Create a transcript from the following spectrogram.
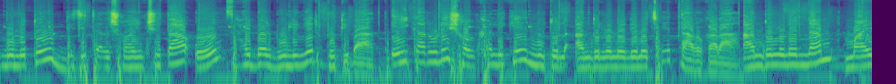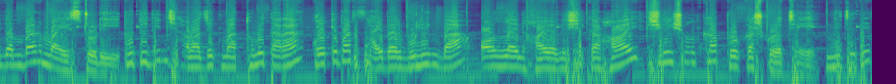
মূলত ডিজিটাল সহিংসতা ও সাইবার বুলিং এর প্রতিবাদ। এই কারণে সংখ্যালিকে নতুন আন্দোলনে নেমেছে তারকারা। আন্দোলনের নাম মাই নাম্বার, মাই স্টোরি। প্রতিদিন সামাজিক মাধ্যমে তারা কতবার সাইবার বুলিং বা অনলাইন হয়রানির শিকার হয়, সেই সংখ্যা প্রকাশ করেছে নিজেদের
